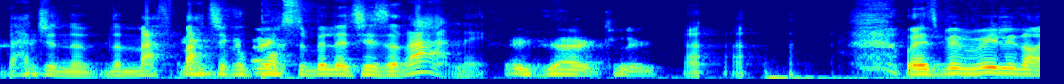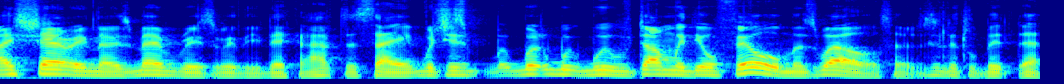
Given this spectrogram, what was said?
Imagine the, the mathematical possibilities of that, Nick. exactly. Well, it's been really nice sharing those memories with you, Nick. I have to say, which is what we- we've done with your film as well. So it's a little bit uh,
